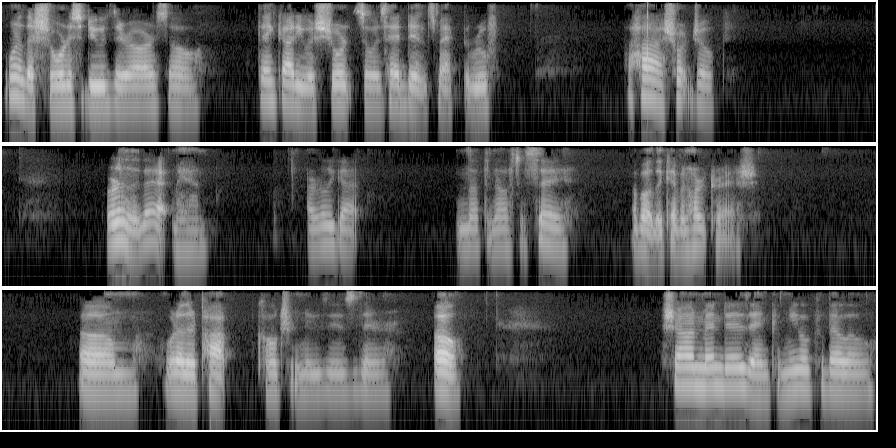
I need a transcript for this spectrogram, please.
One of the shortest dudes there are, so Thank God he was short so his head didn't smack the roof. Haha, short joke. Other than that, man, I really got nothing else to say about the Kevin Hart crash. Um, what other pop culture news is there? Oh, Shawn Mendes and Camila Cabello.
